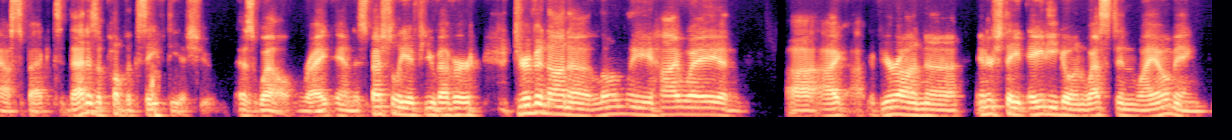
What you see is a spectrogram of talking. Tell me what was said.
aspect, that is a public safety issue as well, right? And especially if you've ever driven on a lonely highway and uh, I, if you're on uh, Interstate 80 going west in Wyoming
